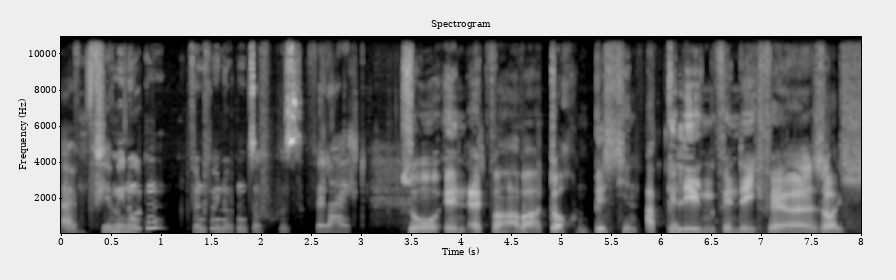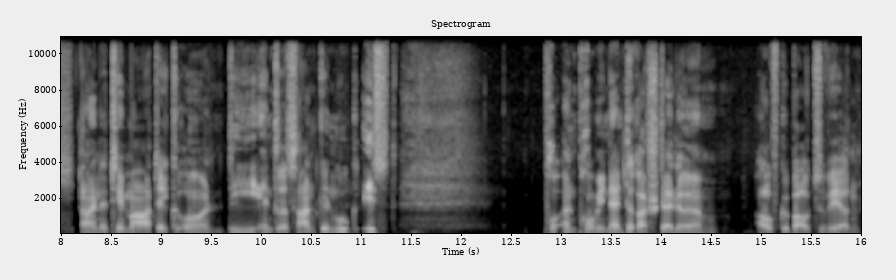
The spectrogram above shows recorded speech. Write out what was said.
äh, vier Minuten, fünf Minuten zu Fuß vielleicht. So in etwa, aber doch ein bisschen abgelegen, finde ich, für solch eine Thematik, die interessant genug ist, an prominenterer Stelle aufgebaut zu werden.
